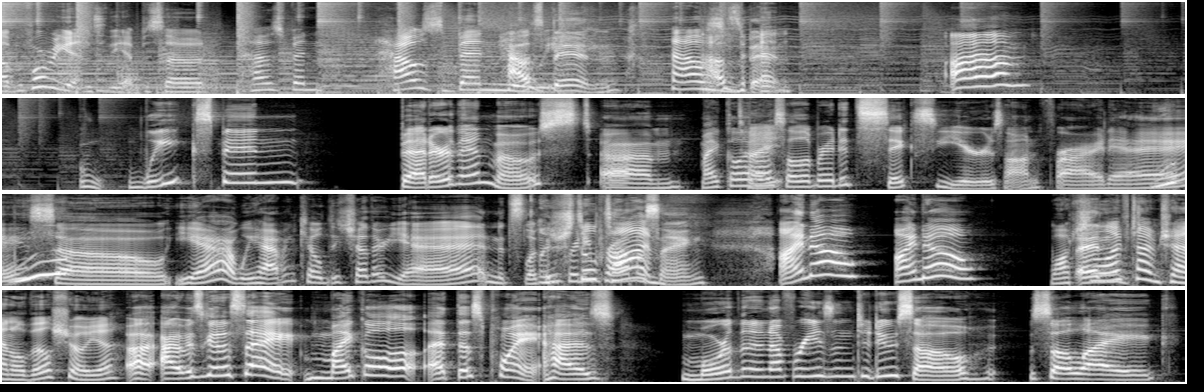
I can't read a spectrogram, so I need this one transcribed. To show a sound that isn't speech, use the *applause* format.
Uh, before we get into the episode, how's been? How's been your How's week? been? *laughs* How's, how's been? been? Um, week's been better than most. Um, Michael and I celebrated six years on Friday, so yeah, we haven't killed each other yet, and it's looking There's pretty still time. promising. I know, I know. Watch the Lifetime channel; they'll show you. Uh, I was gonna say Michael at this point has more than enough reason to do so. So like,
